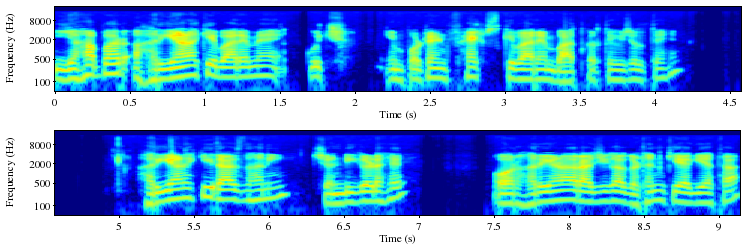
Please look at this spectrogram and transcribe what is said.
यहाँ पर हरियाणा के बारे में कुछ इंपॉर्टेंट फैक्ट्स के बारे में बात करते हुए चलते हैं। हरियाणा की राजधानी चंडीगढ़ है और हरियाणा राज्य का गठन किया गया था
